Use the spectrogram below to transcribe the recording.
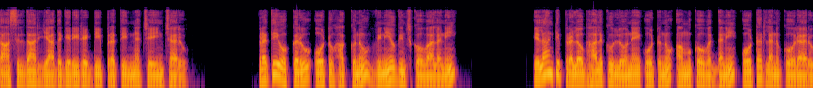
తహసీల్దార్ యాదగిరి రెడ్డి ప్రతిజ్ఞ చేయించారు. ప్రతి ఒక్కరూ ఓటు హక్కును వినియోగించుకోవాలని ఎలాంటి ప్రలోభాలకు లోనే ఓటును అమ్ముకోవద్దని ఓటర్లను కోరారు.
